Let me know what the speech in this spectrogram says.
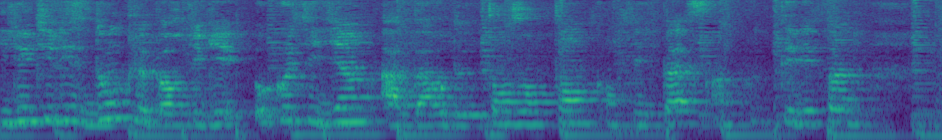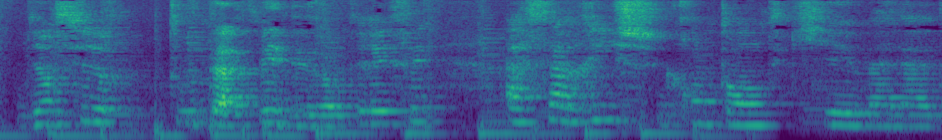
Il utilise donc le portugais au quotidien, à part de temps en temps quand il passe un coup de téléphone, bien sûr tout à fait désintéressé, à sa riche grand-tante qui est malade.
